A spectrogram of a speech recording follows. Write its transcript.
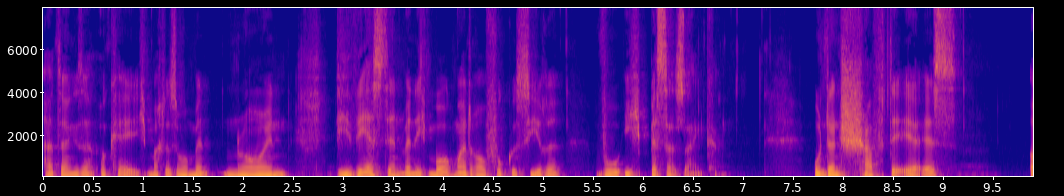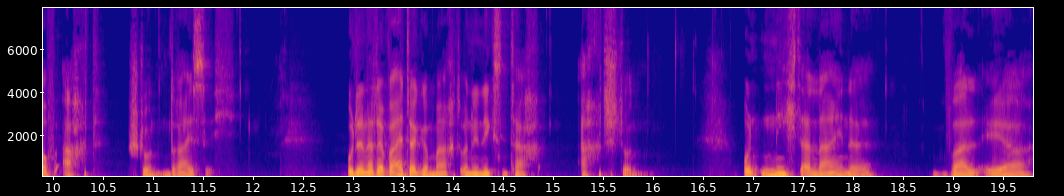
hat dann gesagt, okay, ich mache das im Moment neun. Wie wäre es denn, wenn ich morgen mal darauf fokussiere, wo ich besser sein kann. Und dann schaffte er es auf acht Stunden 30. Und dann hat er weitergemacht und den nächsten Tag acht Stunden. Und nicht alleine, weil er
